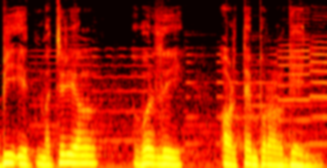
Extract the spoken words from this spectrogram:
be it material, worldly, or temporal gain.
